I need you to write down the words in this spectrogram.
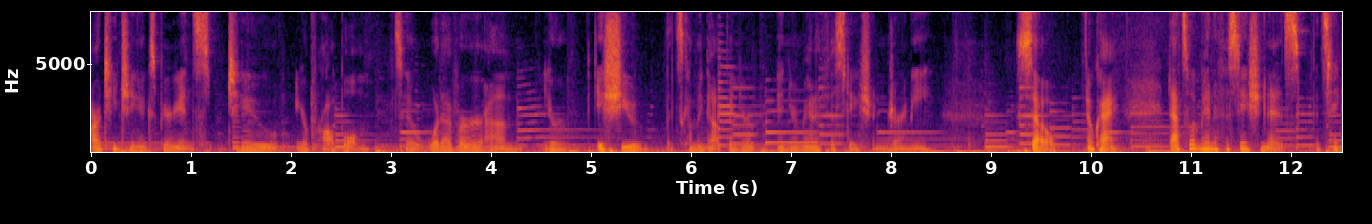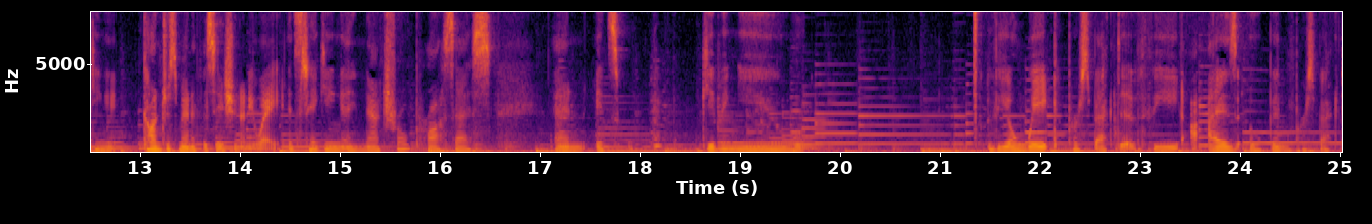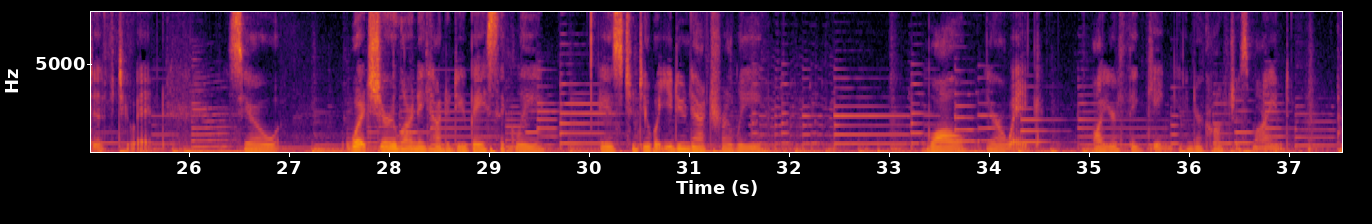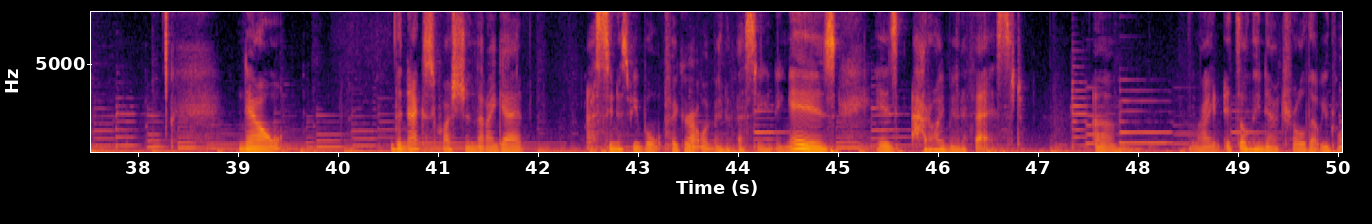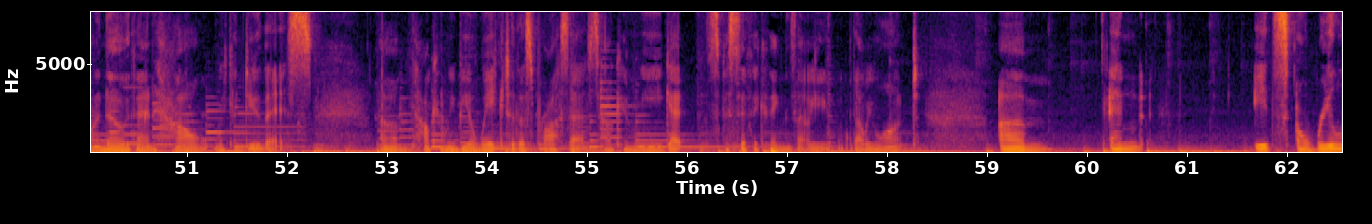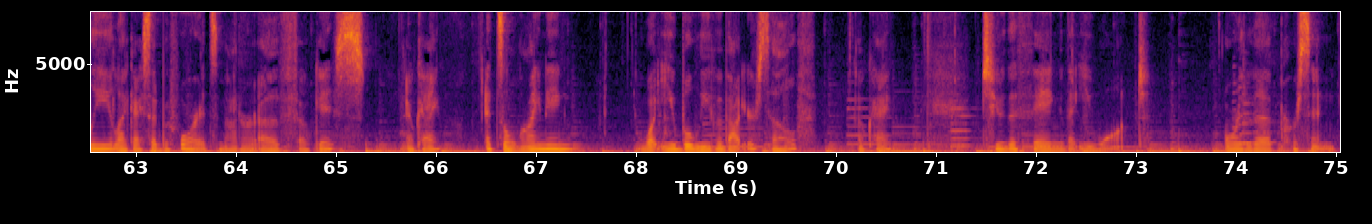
our teaching experience to your problem to whatever um, your issue that's coming up in your in your manifestation journey. So okay that's what manifestation is. It's taking a conscious manifestation anyway. It's taking a natural process and it's giving you the awake perspective the eyes open perspective to it. So what you're learning how to do basically is to do what you do naturally while you're awake, while you're thinking in your conscious mind. Now, the next question that I get as soon as people figure out what manifesting is, is how do I manifest? Um, right? It's only natural that we'd want to know then how we can do this. Um, how can we be awake to this process? How can we get specific things that we that we want? Um, and it's a really, like I said before, it's a matter of focus. Okay, it's aligning what you believe about yourself. Okay, to the thing that you want, or the person,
